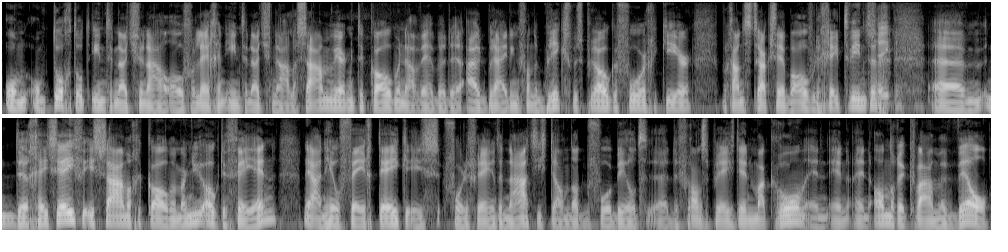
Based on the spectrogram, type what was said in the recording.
om, om toch tot internationaal overleg en internationale samenwerking te komen. Nou, we hebben de uitbreiding van de BRICS besproken vorige keer. We gaan het straks hebben over de G20. Um, de G7 is samengekomen, maar nu ook de VN. Nou ja, een heel veeg teken is voor de Verenigde Naties dan dat bijvoorbeeld uh, de Franse president Macron en, en, en anderen kwamen wel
